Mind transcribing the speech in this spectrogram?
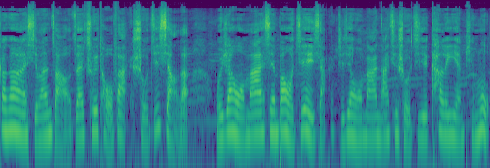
刚刚啊，洗完澡在吹头发，手机响了。我让我妈先帮我接一下。只见我妈拿起手机看了一眼屏幕，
